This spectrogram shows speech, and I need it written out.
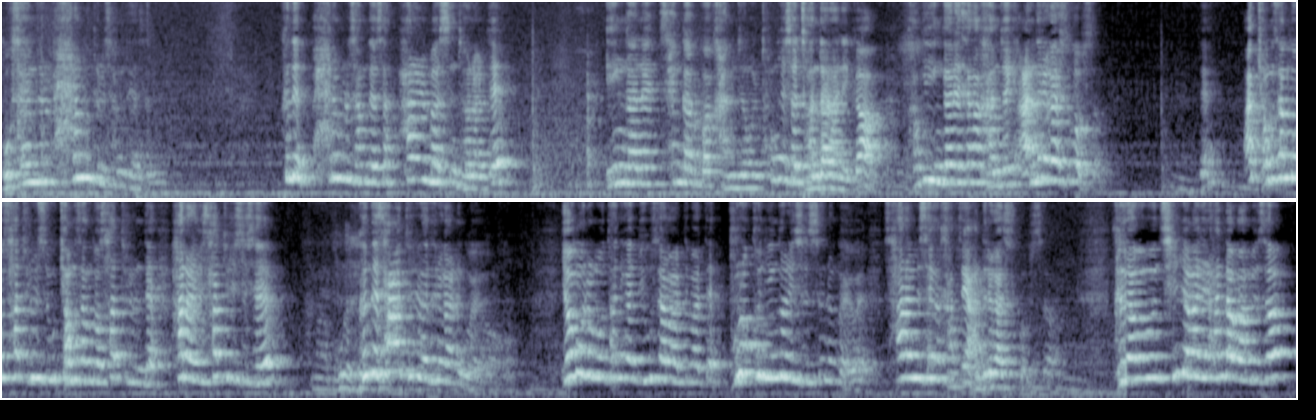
목사님들은 많은 분들을 상대하잖아요 근데 많은 분을 상대해서 하나님 말씀 전할 때 인간의 생각과 감정을 통해서 전달하니까 거기 인간의 생각, 감정이 안 들어갈 수가 없어. 네? 아 경상도 사투리 쓰면 경상도 사투리인데 하나님이 사투리 쓰세요? 근데 사투리가 들어가는 거예요. 영어를 못하니까 미국 사람 할 때 말때 broken English를 쓰는 거예요. 왜? 사람의 생각, 감정이 안 들어갈 수가 없어. 그러다 보면 신령한 일을 한다고 하면서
